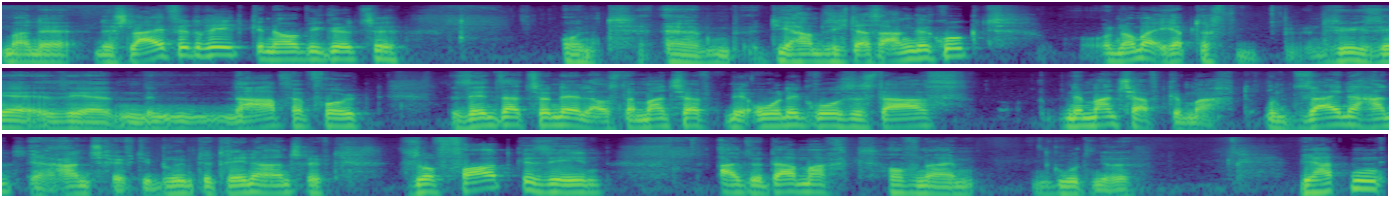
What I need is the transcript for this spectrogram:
mal eine, eine Schleife dreht, genau wie Götze. Und ähm, die haben sich das angeguckt. Und nochmal, ich habe das natürlich sehr, sehr nah verfolgt. Sensationell aus einer Mannschaft mit ohne große Stars eine Mannschaft gemacht. Und seine Hand, Handschrift, die berühmte Trainerhandschrift, sofort gesehen. Also da macht Hoffenheim einen guten Griff. Wir hatten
